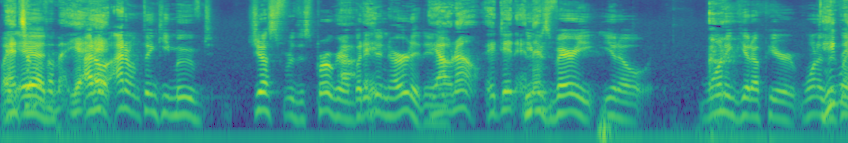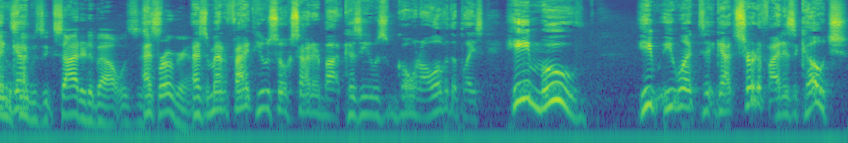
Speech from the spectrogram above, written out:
Like And some Ed, of them- yeah, I don't. Ed- I don't think he moved just for this program, but it, it- didn't hurt it. Yeah, no, it did. And he then was very, you know, wanting to get up here. One of the He things he was excited about was this as, program. As a matter of fact, he was so excited about because he was going all over the place. He moved. He he went to got certified as a coach,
